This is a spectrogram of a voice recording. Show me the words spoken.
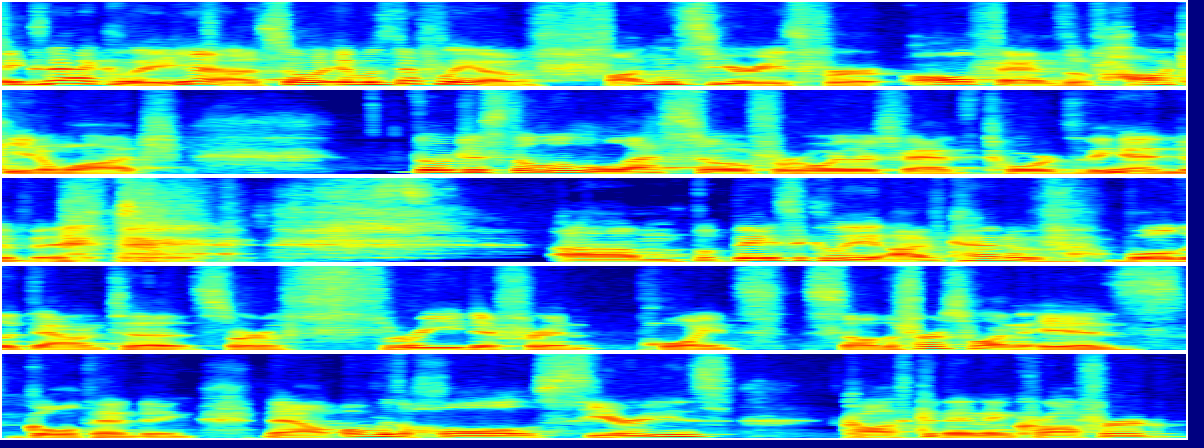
Exactly. Yeah. So it was definitely a fun series for all fans of hockey to watch, though just a little less so for Oilers fans towards the end of it. um, but basically, I've kind of boiled it down to sort of three different points. So the first one is goaltending. Now, over the whole series, Koskinen and Crawford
